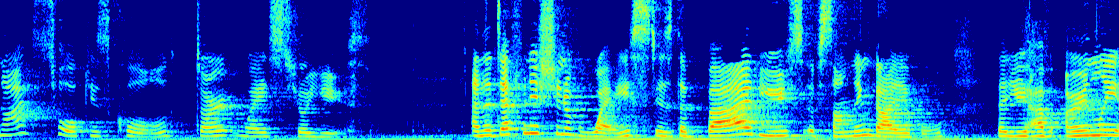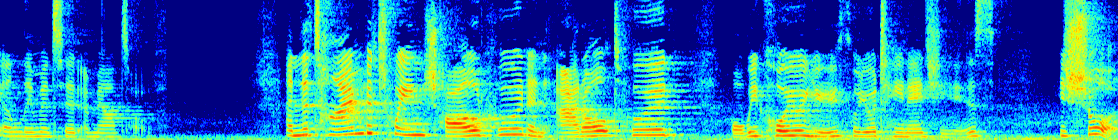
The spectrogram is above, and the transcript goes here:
Tonight's talk is called Don't Waste Your Youth. And the definition of waste is the bad use of something valuable that you have only a limited amount of. And the time between childhood and adulthood, what we call your youth or your teenage years, is short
